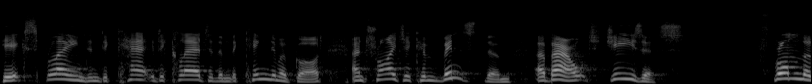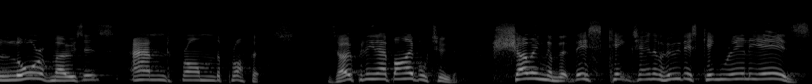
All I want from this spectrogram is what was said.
he explained and deca- declared to them the kingdom of God and tried to convince them about Jesus from the law of Moses and from the prophets. He's opening their Bible to them, showing them that this king, showing them who this king really is,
